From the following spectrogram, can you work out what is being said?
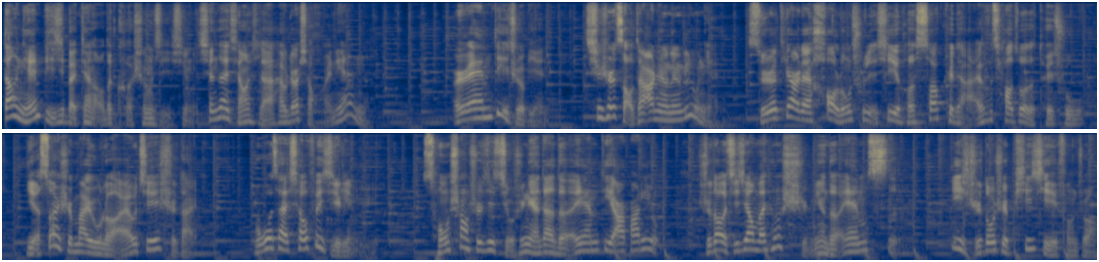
当年笔记本电脑的可升级性，现在想起来还有点小怀念呢。而 AMD 这边，其实早在2006年，随着第二代浩龙处理器和 Socket F 操作的推出。也算是迈入了 LGA 时代，不过在消费级领域，从上世纪九十年代的 AMD 二八六，直到即将完成使命的 AM 四，一直都是 PGA 封装。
